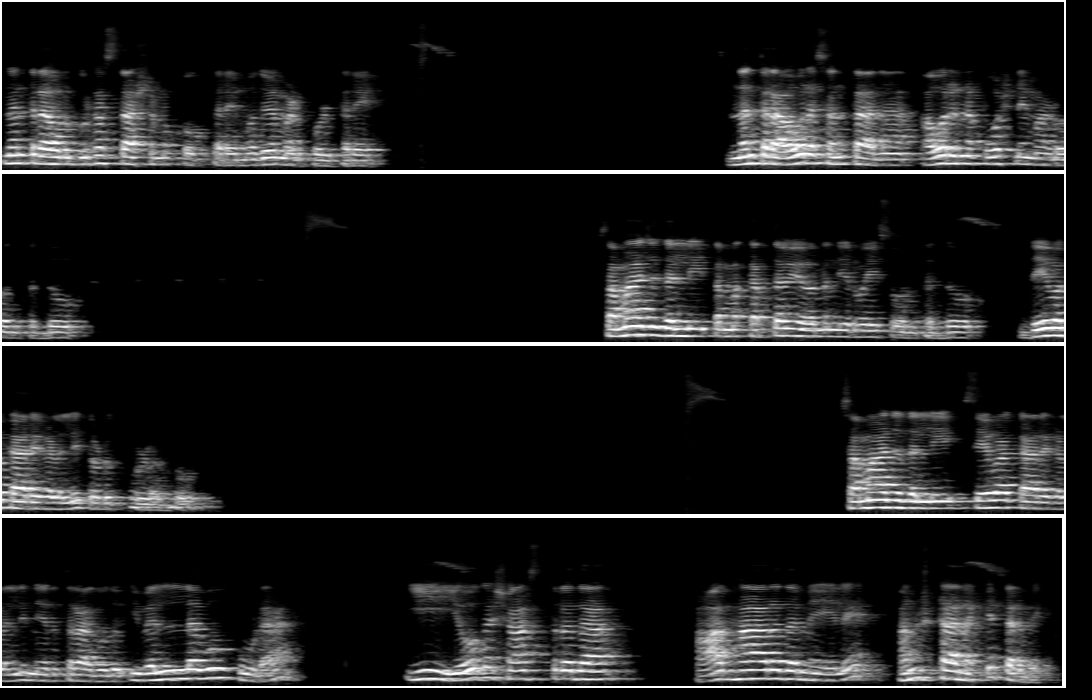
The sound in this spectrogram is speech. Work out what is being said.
ನಂತರ ಅವರು ಗೃಹಸ್ಥಾಶ್ರಮಕ್ಕೆ ಹೋಗ್ತಾರೆ, ಮದುವೆ ಮಾಡ್ಕೊಳ್ತಾರೆ. ನಂತರ ಅವರ ಸಂತಾನ, ಅವರನ್ನ ಪೋಷಣೆ ಮಾಡುವಂಥದ್ದು. ಸಮಾಜದಲ್ಲಿ ತಮ್ಮ ಕರ್ತವ್ಯವನ್ನು ನಿರ್ವಹಿಸುವಂಥದ್ದು, ದೇವ ಕಾರ್ಯಗಳಲ್ಲಿ ತೊಡಗಿಕೊಳ್ಳೋದು. ಸಮಾಜದಲ್ಲಿ ಸೇವಾ ಕಾರ್ಯಗಳಲ್ಲಿ ನಿರತರಾಗೋದು, ಇವೆಲ್ಲವೂ ಕೂಡ ಈ ಯೋಗಶಾಸ್ತ್ರದ ಆಧಾರದ ಮೇಲೆ ಅನುಷ್ಠಾನಕ್ಕೆ ತರಬೇಕು.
